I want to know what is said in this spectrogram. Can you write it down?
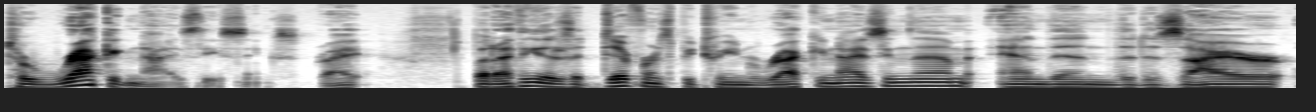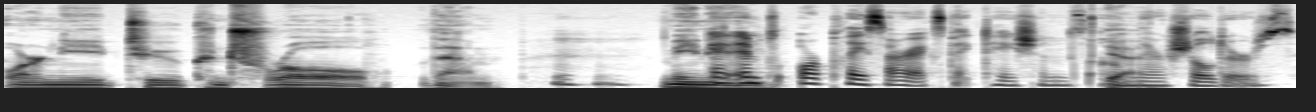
to recognize these things right but i think there's a difference between recognizing them and then the desire or need to control them meaning And, and or place our expectations on Yeah. their shoulders.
